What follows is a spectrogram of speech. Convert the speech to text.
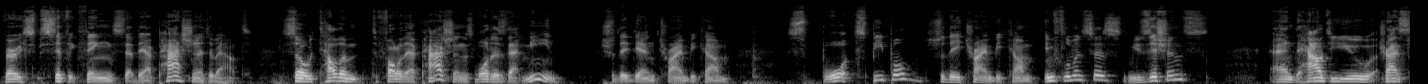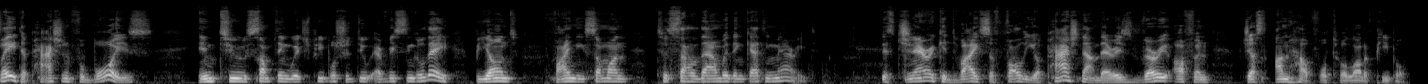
very specific things that they are passionate about. So tell them to follow their passions. What does that mean? Should they then try and become sports people? Should they try and become influencers, musicians? And how do you translate a passion for boys into something which people should do every single day beyond finding someone to settle down with and getting married? This generic advice of follow your passion out there is very often just unhelpful to a lot of people,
